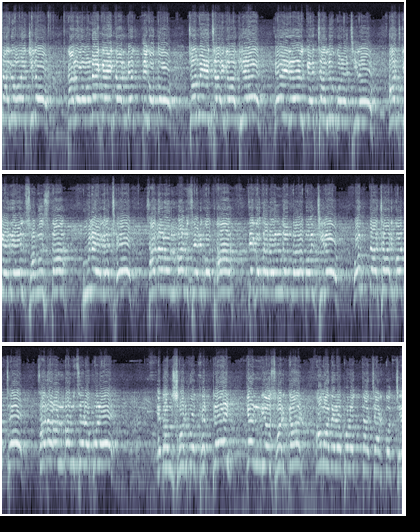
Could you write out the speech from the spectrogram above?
চালু সর্বক্ষেত্রে কেন্দ্রীয় সরকার আমাদের ওপর অত্যাচার করছে।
